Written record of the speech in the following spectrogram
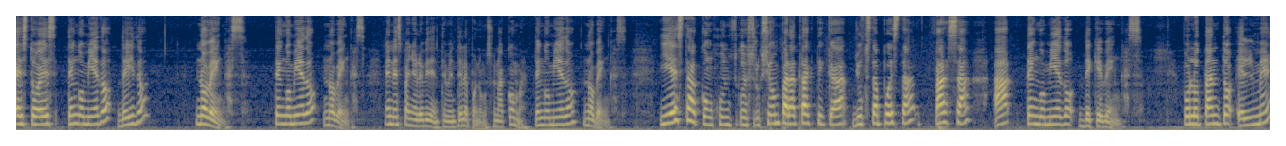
esto es, tengo miedo, deido, no vengas. Tengo miedo, no vengas. En español evidentemente le ponemos una coma. Tengo miedo, no vengas. Y esta construcción para táctica yuxtapuesta pasa a tengo miedo de que vengas. Por lo tanto, el me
